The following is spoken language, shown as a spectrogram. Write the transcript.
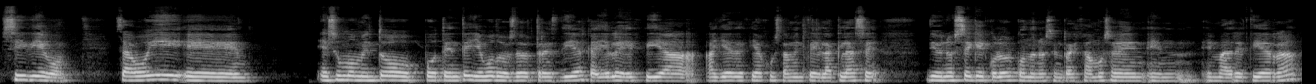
Sí, Diego. O sea, hoy eh, es un momento potente. Llevo dos o tres días que ayer le decía, ayer decía justamente la clase, yo no sé qué color cuando nos enraizamos en, en, en Madre Tierra,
